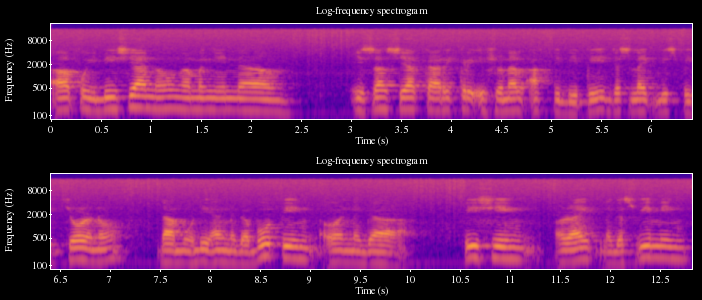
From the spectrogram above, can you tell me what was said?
uh, pwede siya no nga mangin uh, isa siya ka recreational activity just like this picture no? Damo di ang naga-boating or naga fishing alright? Naga swimming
